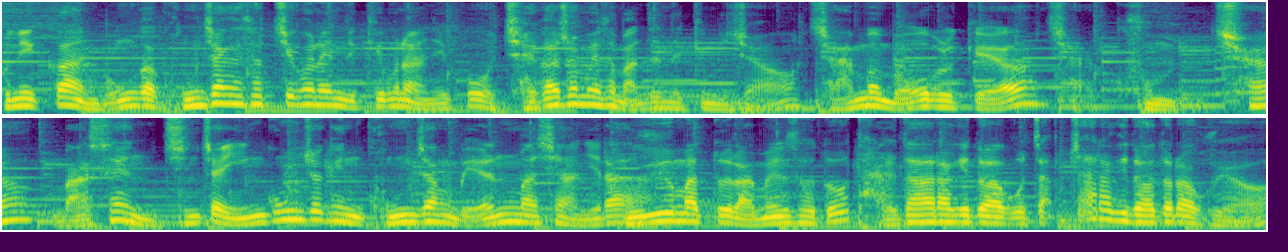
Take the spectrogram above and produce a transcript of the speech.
보니까 뭔가 공장에서 찍어낸 느낌은 아니고 제과점에서 만든 느낌이죠. 자 한번 먹어볼게요. 자 굼쳐? 맛은 진짜 인공적인 공장 매운맛이 아니라 우유 맛도 나면서도 달달하기도 하고 짭짤하기도 하더라고요.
